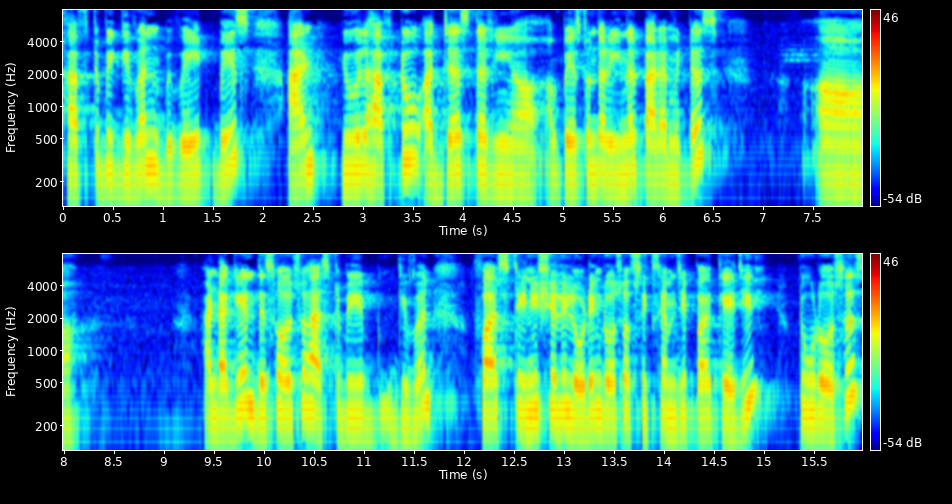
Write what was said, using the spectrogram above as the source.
have to be given weight based and you will have to adjust the uh, based on the renal parameters uh, and again this also has to be given. First initially loading dose of 6 mg per kg two doses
